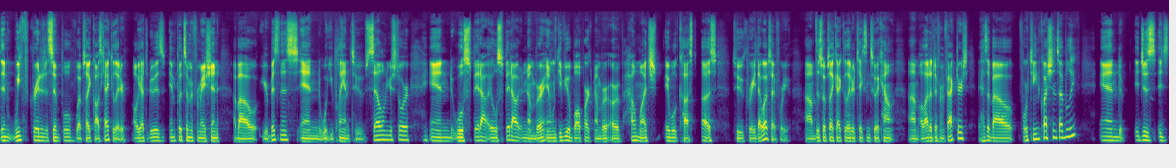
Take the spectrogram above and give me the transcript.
then we've created a simple website cost calculator. All you have to do is input some information about your business and what you plan to sell in your store, and we'll spit out it will spit out a number and we'll give you a ballpark number of how much it will cost us to create that website for you. Um, this website calculator takes into account um, a lot of different factors. It has about 14 questions, I believe, and it just it's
